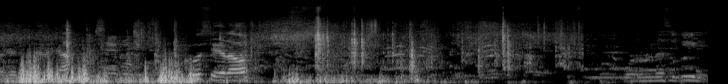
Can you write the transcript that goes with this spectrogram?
Maganda talaga. Two zero. Puro na si King.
